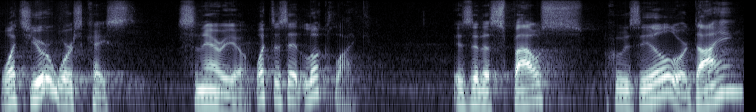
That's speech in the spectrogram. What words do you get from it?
What's your worst case scenario? What does it look like? Is it a spouse who is ill or dying?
